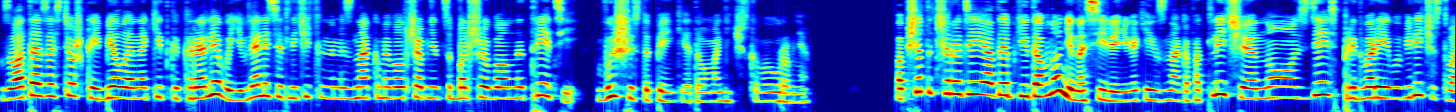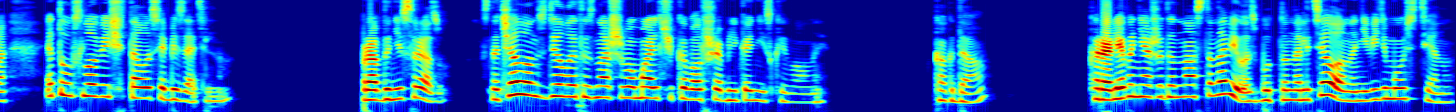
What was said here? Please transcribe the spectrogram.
Золотая застежка и белая накидка королевы являлись отличительными знаками волшебницы Большой Волны Третьей, высшей ступеньки этого магического уровня. Вообще-то чародеи Адепги давно не носили никаких знаков отличия, но здесь, при дворе его величества, это условие считалось обязательным. Правда, не сразу. Сначала он сделает из нашего мальчика волшебника низкой волны. Когда? Королева неожиданно остановилась, будто налетела на невидимую стену.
